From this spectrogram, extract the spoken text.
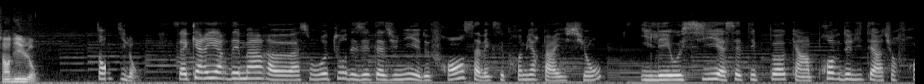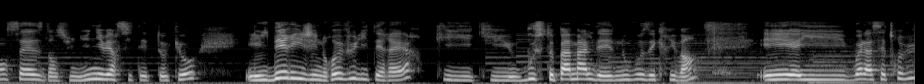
En dit long. Tant pis long. Sa carrière démarre euh, à son retour des États-Unis et de France avec ses premières parutions. Il est aussi à cette époque un prof de littérature française dans une université de Tokyo et il dirige une revue littéraire qui, qui booste pas mal des nouveaux écrivains. Et il- voilà, cette revue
